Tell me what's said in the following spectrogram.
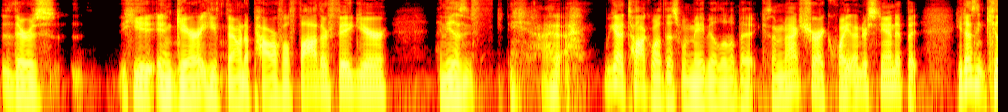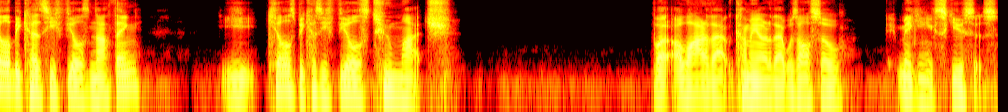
there's he in Garrett. He found a powerful father figure, and he doesn't. I, we got to talk about this one maybe a little bit because I'm not sure I quite understand it. But he doesn't kill because he feels nothing. He kills because he feels too much. but a lot of that coming out of that was also making excuses,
